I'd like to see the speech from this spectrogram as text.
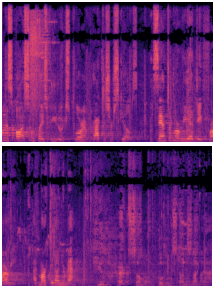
Found this awesome place for you to explore and practice your skills. Santa Maria dei Frari. I've marked it on your map. You hurt someone pulling stunts like that.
